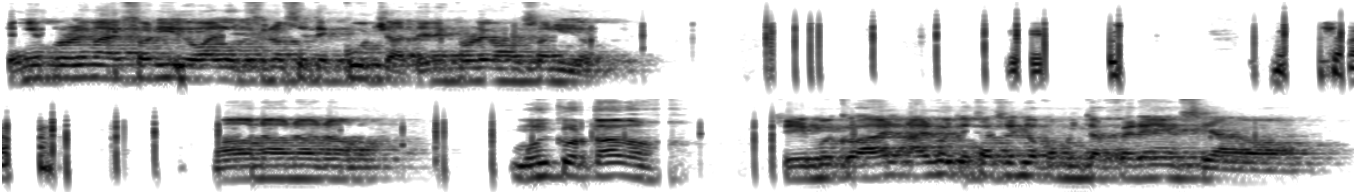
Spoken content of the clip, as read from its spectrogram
Tenés problemas de sonido, Alex, no se te escucha, tenés problemas de sonido. No, no, no, no. Muy cortado. Sí, muy, algo te está haciendo como interferencia o...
